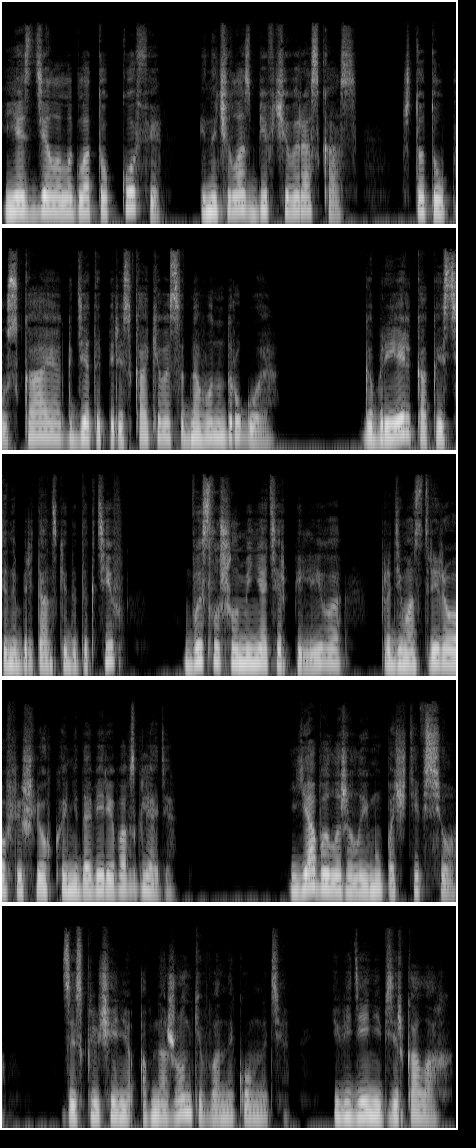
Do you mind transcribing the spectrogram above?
Я сделала глоток кофе и начала сбивчивый рассказ, что-то упуская, где-то перескакивая с одного на другое. Габриэль, как истинный британский детектив, выслушал меня терпеливо, продемонстрировав лишь легкое недоверие во взгляде. Я выложила ему почти все, за исключением обнаженки в ванной комнате и видений в зеркалах.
